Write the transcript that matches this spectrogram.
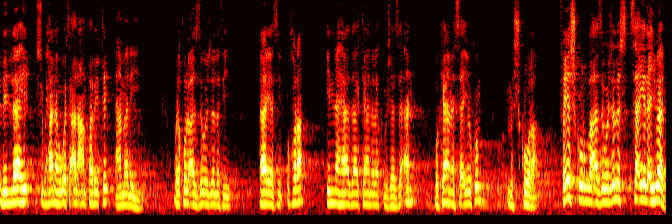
لله سبحانه وتعالى عن طريق أعمالهم ويقول عز وجل في آية أخرى إن هذا كان لكم جزاء وكان سعيكم مشكورا. فيشكر الله عز وجل سعي العباد.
